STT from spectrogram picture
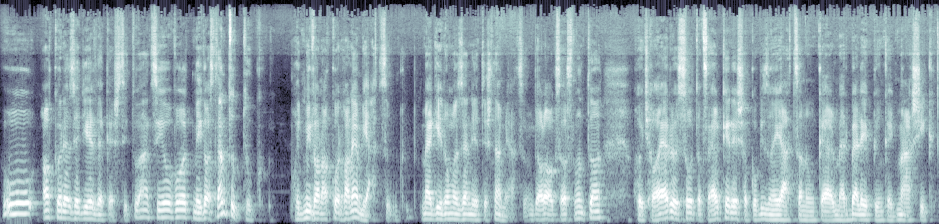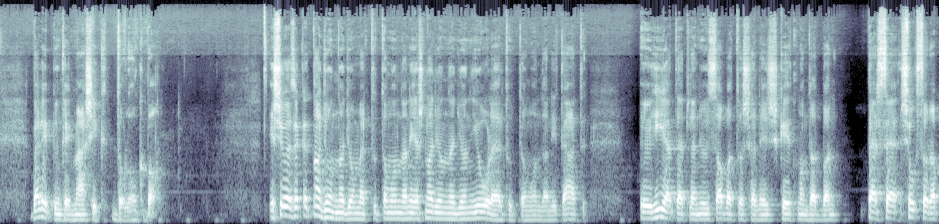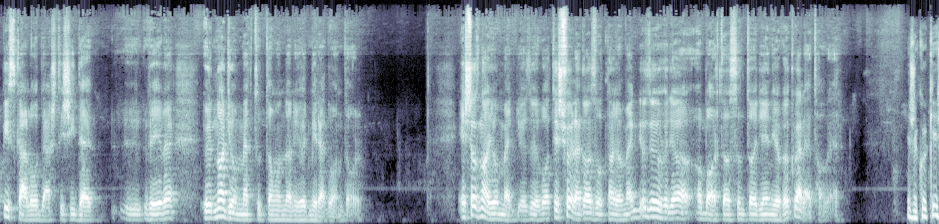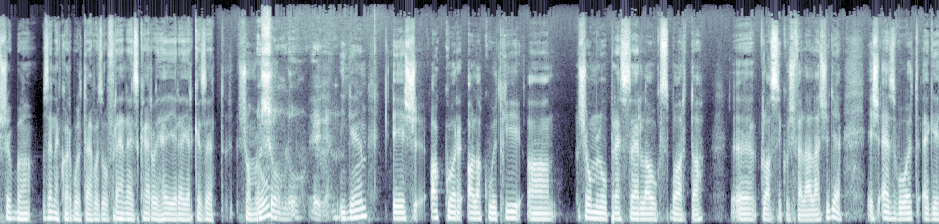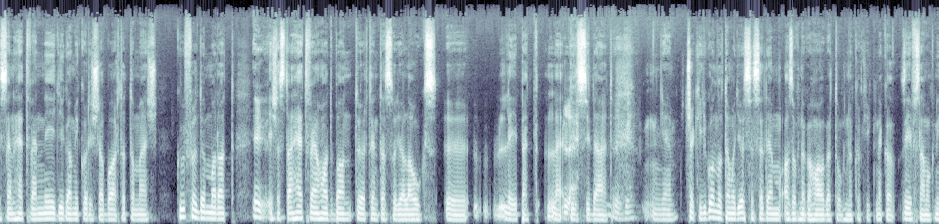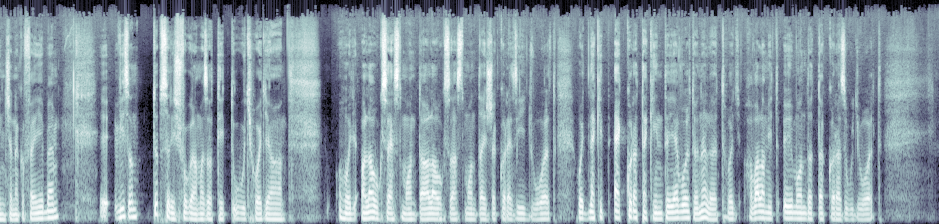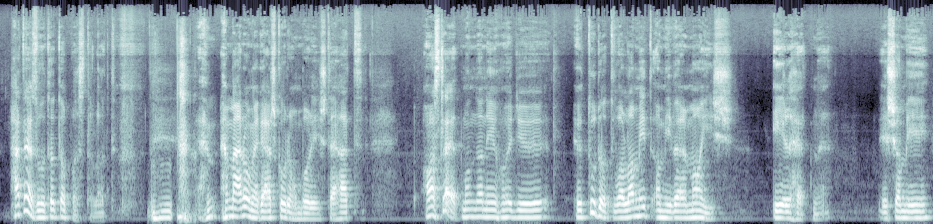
Hú, akkor ez egy érdekes szituáció volt, még azt nem tudtuk, hogy mi van akkor, ha nem játszunk. Megírom a zenét, és nem játszunk. De Lax azt mondta, hogy ha erről szólt a felkérés, akkor bizony játszanunk kell, mert belépünk egy másik, belépünk egy másik dologba. És ő ezeket nagyon-nagyon meg tudta mondani, és nagyon-nagyon jól el tudta mondani. Tehát ő hihetetlenül szabatosan és két mondatban, persze sokszor a piszkálódást is ide véve, ő nagyon meg tudta mondani, hogy mire gondol. És az nagyon meggyőző volt, és főleg az volt nagyon meggyőző, hogy a, a Barta azt mondta, hogy én jövök veled, haver. És akkor később a zenekarból távozó Fránreis Károly helyére érkezett Somló. A Somló, igen. Igen, és akkor alakult ki a Somló, Presser, Laux, Barta klasszikus felállás, ugye? És ez volt egészen 74-ig, amikor is a Barta Tamás külföldön maradt, Igen. és aztán 76-ban történt az, hogy a Laux ö, lépett le, le. disszidált. Igen. Igen. Csak így gondoltam, hogy összeszedem azoknak a hallgatóknak, akiknek az évszámok nincsenek a fejében. Viszont többször is fogalmazott itt úgy, hogy a, hogy a Laux ezt mondta, a Laux azt mondta, és akkor ez így volt, hogy neki ekkora tekintélye volt ön előtt, hogy ha valamit ő mondott, akkor az úgy volt. Hát ez volt a tapasztalat. Uh-huh. Már omegás koromból is, tehát azt lehet mondani, hogy ő, ő tudott valamit, amivel ma is élhetne, és ami,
